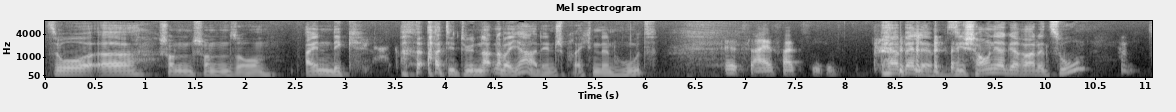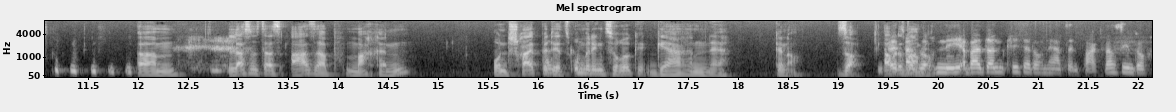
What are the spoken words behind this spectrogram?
so äh, schon, schon so Einnick-Attitüden hatten. Aber ja, den sprechenden Hut. es sei verziehen. Herr Belle, Sie schauen ja gerade zu. Ähm, lass uns das ASAP machen. Und schreibt bitte jetzt unbedingt zurück, gerne. Genau. So, aber das machen also, wir. nee, aber dann kriegt er doch einen Herzinfarkt. Lass ihn doch.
